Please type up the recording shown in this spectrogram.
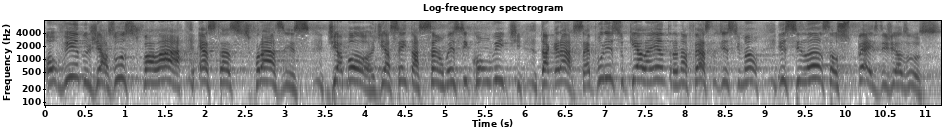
ouvindo Jesus falar estas frases de amor, de aceitação, esse convite da graça. É por isso que ela entra na festa de Simão e se lança aos pés de Jesus.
